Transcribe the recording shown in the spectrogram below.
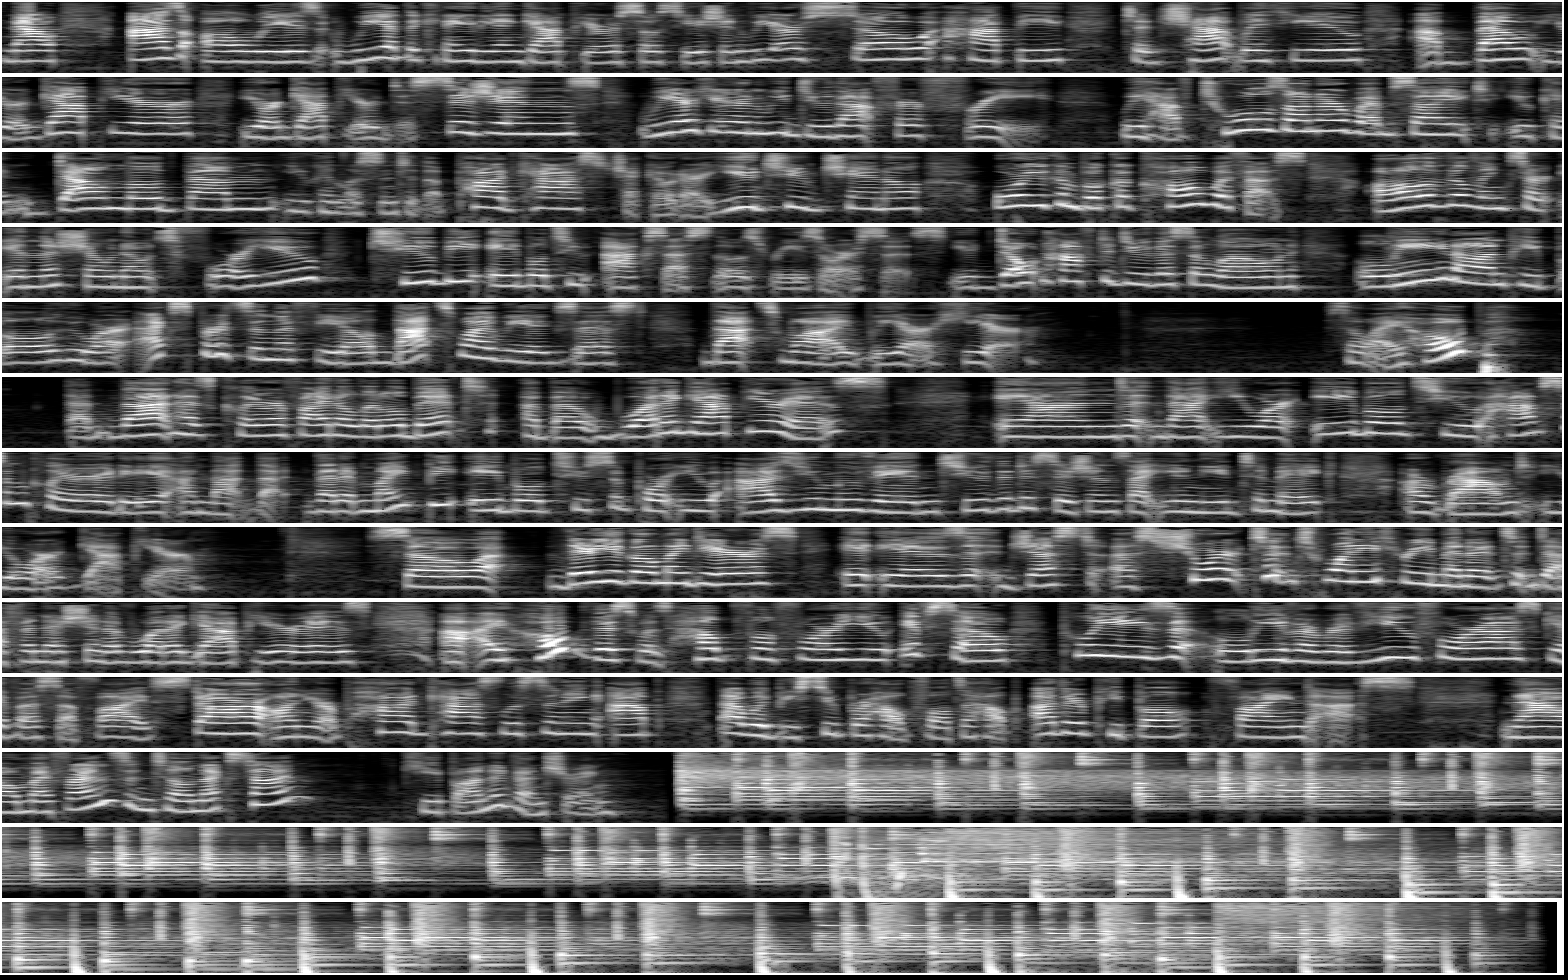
Now, as always, we at the Canadian Gap Year Association, we are so happy to chat with you about your gap year, your gap year decisions. We are here and we do that for free. We have tools on our website. You can download them. You can listen to the podcast, check out our YouTube channel, or you can book a call with us. All of the links are in the show notes for you to be able to access those resources. You don't have to do this alone. Lean on people who are experts in the field. That's why we exist. That's why we are here. So I hope that that has clarified a little bit about what a gap year is and that you are able to have some clarity and that, that that it might be able to support you as you move into the decisions that you need to make around your gap year. So there you go, my dears. It is just a short 23 minute definition of what a gap year is. Uh, I hope this was helpful for you. If so, please leave a review for us. Give us a five star on your podcast listening app. That would be super helpful to help other people find us. Now, my friends, until next time, keep on adventuring.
